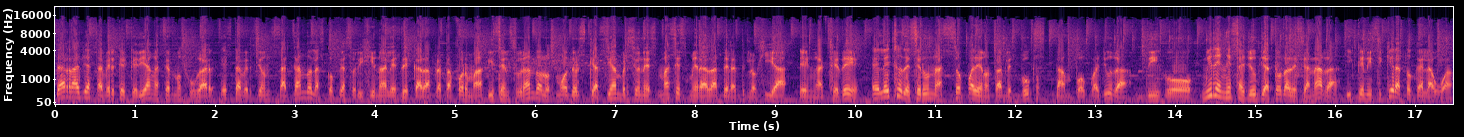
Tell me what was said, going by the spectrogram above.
Da rabia saber que querían hacernos jugar esta versión sacando las copias originales de cada plataforma y censurando a los modders que hacían versiones más esmeradas de la trilogía en HD. El hecho de ser una sopa de notables bugs tampoco ayuda. Digo, miren esa lluvia toda desganada y que ni siquiera toca el agua.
